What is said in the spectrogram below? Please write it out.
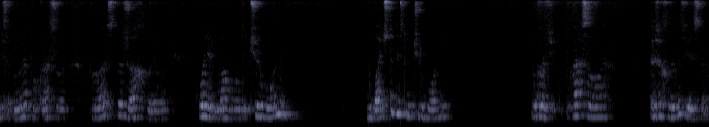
Ось мене покрасила просто жахливо. Колір мав бути червоний. Ви бачите, десь тут червоний. Ну, коротше, покрасила жахливо, звісно.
